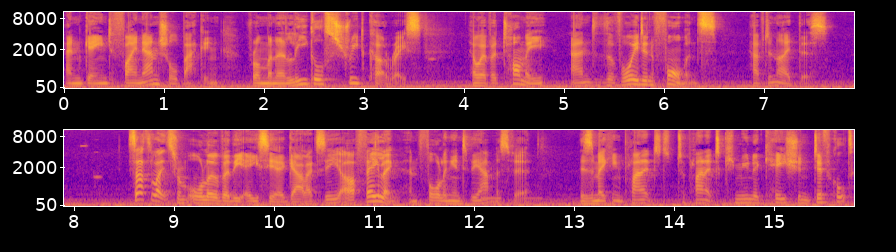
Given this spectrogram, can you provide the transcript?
and gained financial backing from an illegal streetcar race. However, Tommy and the Void informants have denied this. Satellites from all over the Aesir galaxy are failing and falling into the atmosphere. This is making planet to planet communication difficult.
